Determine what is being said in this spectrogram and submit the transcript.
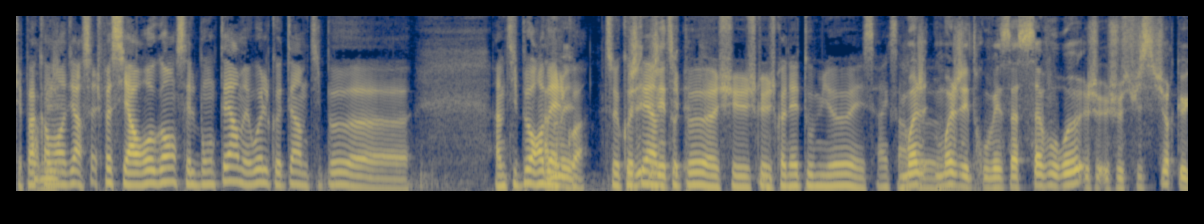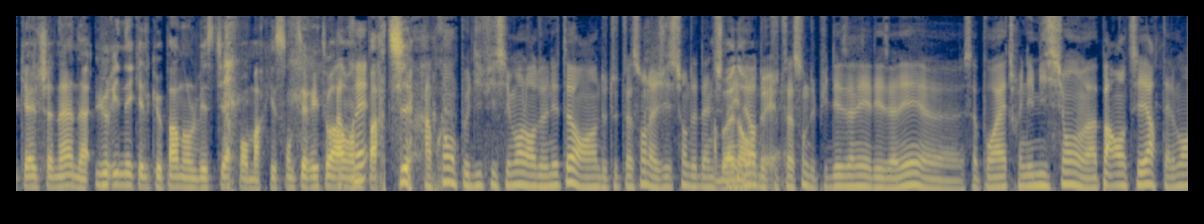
sais pas ah, comment dire. Je sais pas si arrogant, c'est le bon terme, mais ouais, le côté un petit peu un petit peu rebelle, ah quoi. Ce côté un petit peu, euh, je, je, je, connais tout mieux et c'est vrai que c'est Moi, moi j'ai trouvé ça savoureux. Je, je, suis sûr que Kyle Shanahan a uriné quelque part dans le vestiaire pour marquer son territoire avant de partir. Après, on peut difficilement leur donner tort. Hein. De toute façon, la gestion de Dan ah bah Schneider, de toute façon, depuis des années et des années, euh, ça pourrait être une émission à part entière, tellement,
